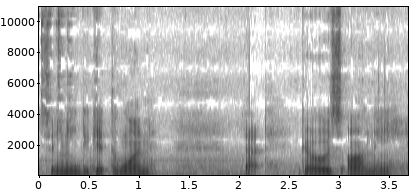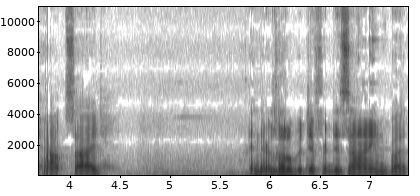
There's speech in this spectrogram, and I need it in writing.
so you need to get the one that goes on the outside. And they're a little bit different design, but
